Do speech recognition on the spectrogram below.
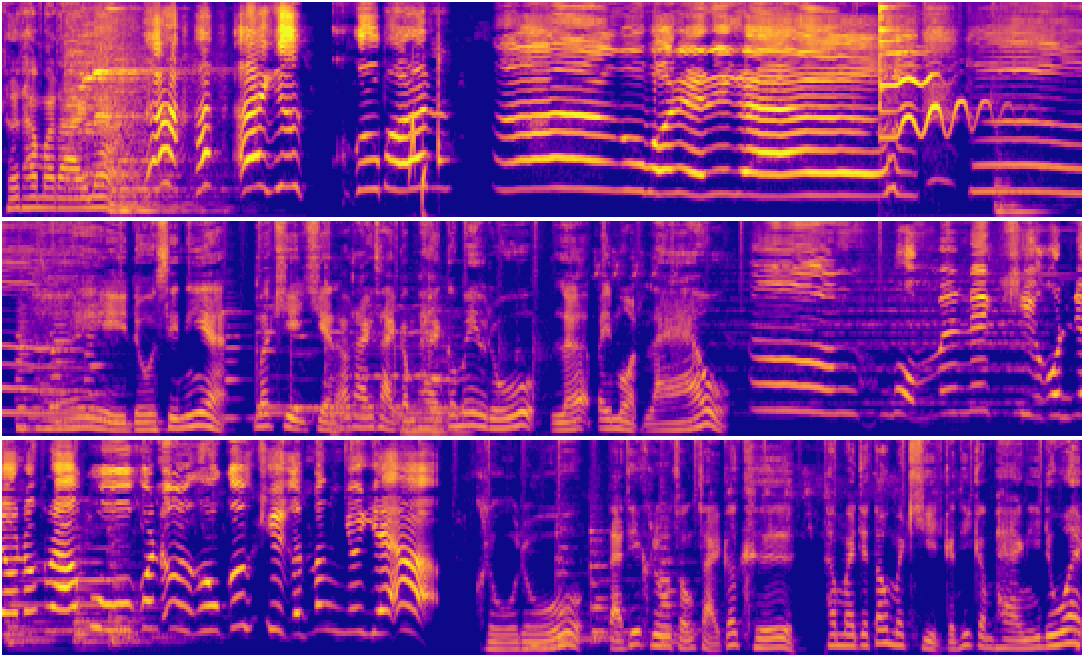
เธอทำอะไรนะ่ะไอ้ยครูพลอ่าครูพลเห็นอีกแล้วเฮ้ย ดูสิเนี่ย มาขีดเขียนอะไรใส่กำแพงก็ไม่รู้ เลอะไปหมดแล้วอืมผมไม่ได้ขี่คนเดียวนะครับครูคนอื่นเขาก็ขี่กันตั้งเยอะแยะอะครูรู้ แต่ที่ครูสงสัยก็คือทำไมจะต้องมาขีดกันที่กำแพงนี้ด้วย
